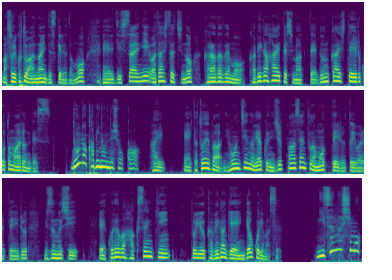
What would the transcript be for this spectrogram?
まあそういうことはないんですけれども、えー、実際に私たちの体でもカビが生えてしまって分解していることもあるんです。どんなカビなんでしょうか？はい。えー、例えば日本人の約20%が持っていると言われている水虫、えー、これは白癬菌というカビが原因で起こります。水虫も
